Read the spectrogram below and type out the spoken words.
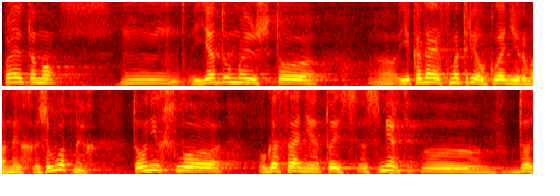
Поэтому я думаю, что э, и когда я смотрел клонированных животных, то у них шло угасание, то есть смерть э, до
